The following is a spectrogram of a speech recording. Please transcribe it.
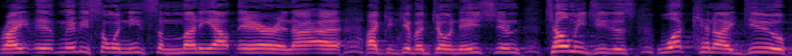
right? Maybe someone needs some money out there and I, I, I could give a donation. Tell me, Jesus, what can I do?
